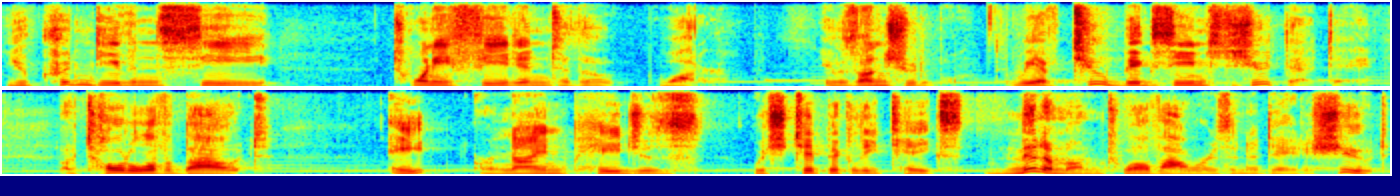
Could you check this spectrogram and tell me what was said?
you couldn't even see 20 feet into the water. It was unshootable. We have two big scenes to shoot that day, a total of about eight or nine pages, which typically takes minimum 12 hours in a day to shoot,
